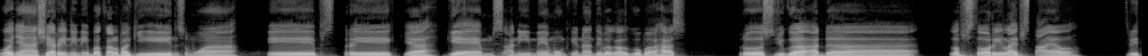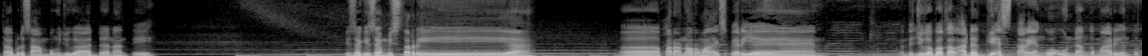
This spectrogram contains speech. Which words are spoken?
pokoknya sharein ini bakal bagiin semua tips, trik ya, games, anime mungkin nanti bakal gue bahas Terus juga ada love story, lifestyle, cerita bersambung juga ada nanti. Kisah-kisah misteri ya. Uh, paranormal experience. Nanti juga bakal ada guest star yang gue undang kemari untuk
